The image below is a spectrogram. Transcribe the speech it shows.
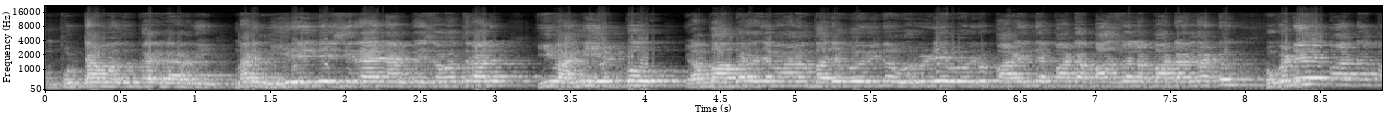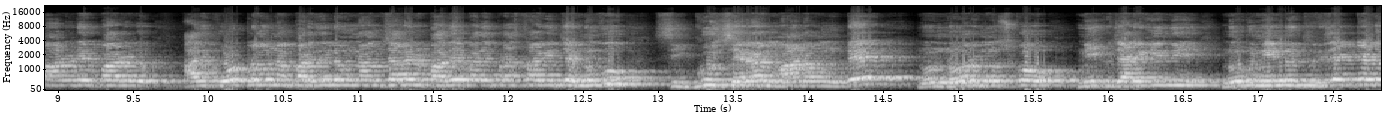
పుట్టా మధుకర్ గారిది. మరి మీరేం చేసిరా నలభై సంవత్సరాలు? ఇవన్నీ చెప్పవు. బాబర జమానం భజ గోవింద ఉరుడే ఉరుడు పాడిందే పాట పాస్వల పాట అన్నట్టు ఒకటే పాట పాడుడే పాడుడు. అది కోర్టులో ఉన్న పరిధిలో ఉన్న అంశాలను పదే పదే ప్రస్తావించే నువ్వు సిగ్గు శరం మానం ఉంటే నువ్వు నోరు మూసుకో. నీకు జరిగింది. నువ్వు నిన్ను రిజెక్టెడ్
